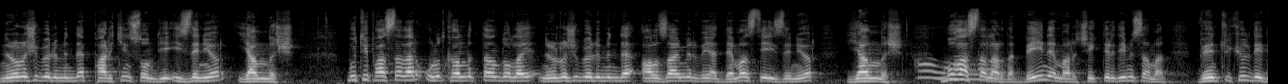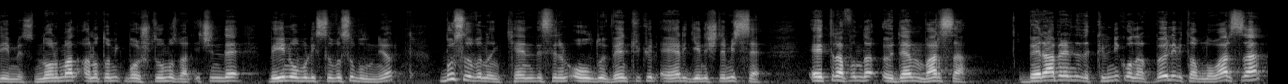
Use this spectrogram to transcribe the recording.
nöroloji bölümünde Parkinson diye izleniyor. Yanlış. Bu tip hastalar unutkanlıktan dolayı nöroloji bölümünde Alzheimer veya demans diye izleniyor. Yanlış. Allah Bu hastalarda beyin MR'ı çektirdiğimiz zaman ventrikül dediğimiz normal anatomik boşluğumuz var. İçinde beyin omurilik sıvısı bulunuyor. Bu sıvının kendisinin olduğu ventrikül eğer genişlemişse, etrafında ödem varsa, beraberinde de klinik olarak böyle bir tablo varsa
